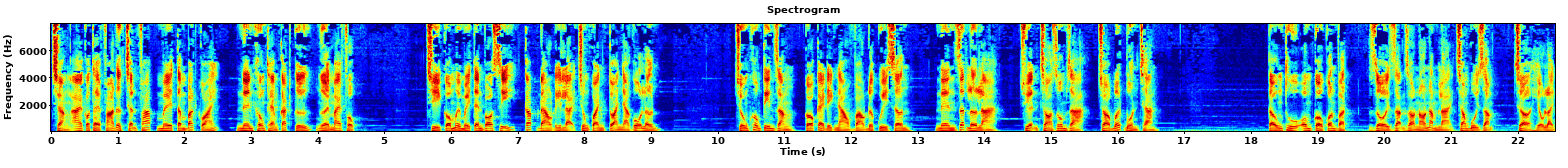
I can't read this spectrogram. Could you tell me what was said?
chẳng ai có thể phá được trận pháp mê tâm bắt quái, nên không thèm cắt cứ người mai phục. Chỉ có mười mấy tên võ sĩ cắp đao đi lại chung quanh tòa nhà gỗ lớn chúng không tin rằng có kẻ địch nào vào được quỷ sơn, nên rất lơ là, chuyện trò rôm rả, cho bớt buồn chán. Tống thu ôm cổ con vật, rồi dặn dò nó nằm lại trong bụi rậm, chờ hiệu lệnh.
